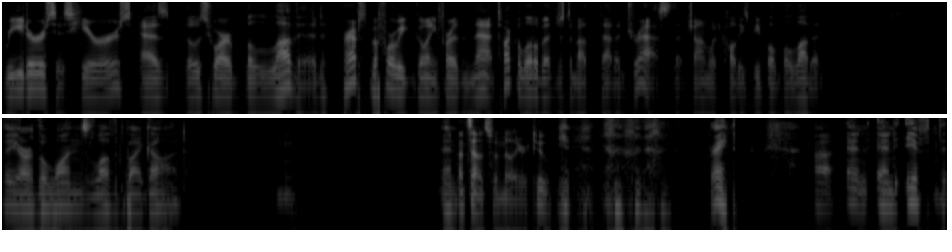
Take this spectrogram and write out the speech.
readers, his hearers, as those who are beloved. Perhaps before we go any further than that, talk a little bit just about that address that John would call these people beloved. they are the ones loved by God. Hmm. And That sounds familiar too. Yeah. right. Uh, and and if the,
